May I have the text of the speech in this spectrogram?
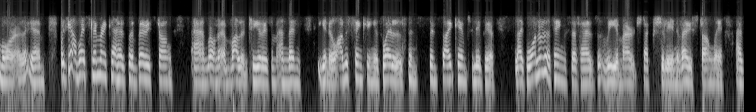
more. Uh, um, but yeah, West Limerick has a very strong um, run of volunteerism, and then you know, I was thinking as well since since I came to live here, like one of the things that has re-emerged actually in a very strong way has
